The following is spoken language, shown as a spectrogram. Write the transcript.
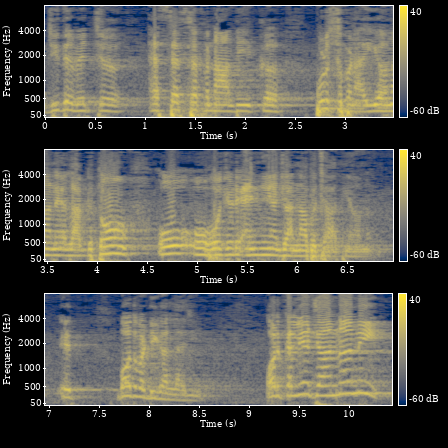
ਜਿਹਦੇ ਵਿੱਚ ਐਸਐਸਐਫ ਨਾਂ ਦੀ ਇੱਕ ਪੁਲਿਸ ਬਣਾਈ ਹੈ। ਉਹਨਾਂ ਨੇ ਅਲੱਗ ਤੋਂ ਉਹ ਉਹ ਜਿਹੜੇ ਇੰਨੀਆਂ ਜਾਨਾਂ ਬਚਾਤੀਆਂ ਉਹਨਾਂ ਨੇ। ਇਹ ਬਹੁਤ ਵੱਡੀ ਗੱਲ ਹੈ ਜੀ। ਔਰ ਕੱਲੀਆਂ ਜਾਨਾਂ ਨਹੀਂ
